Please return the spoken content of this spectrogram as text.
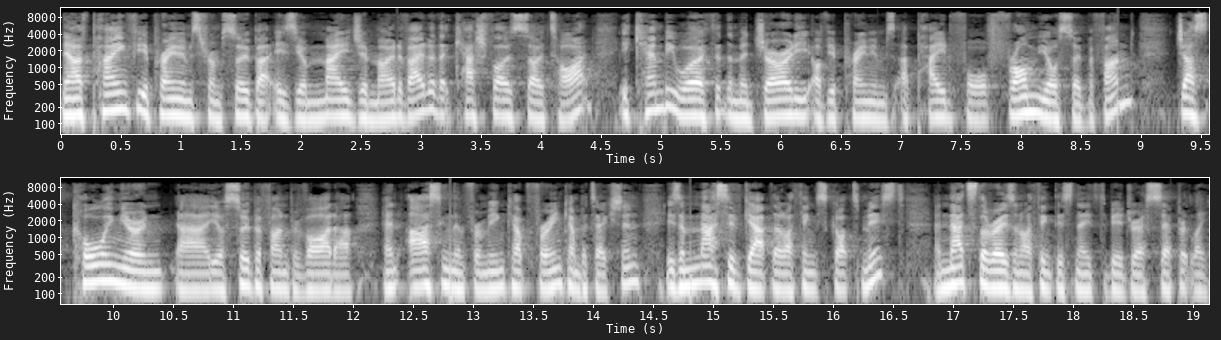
Now, if paying for your premiums from super is your major motivator, that cash flow is so tight, it can be worth that the majority of your premiums are paid for from your super fund. Just calling your uh, your super fund provider and asking them for income for income protection is a massive gap that I think Scott's missed, and that's the reason I think this needs to be addressed separately.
